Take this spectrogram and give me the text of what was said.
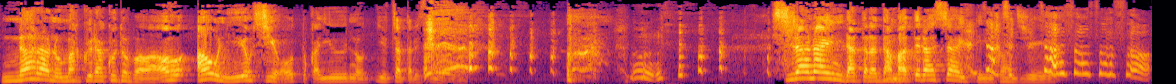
奈良の枕言葉は青青によしよとか言うの言っちゃったりするの？ね。知らないんだったら黙ってらっしゃいっていう感じ。そうそうそうそう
